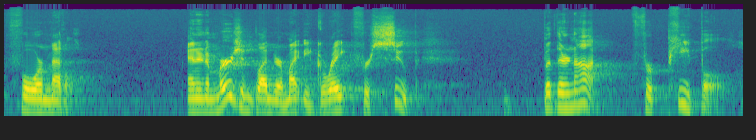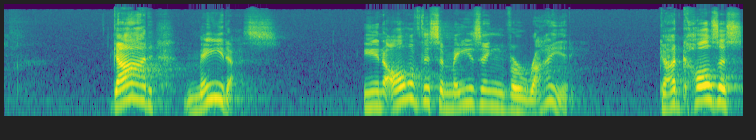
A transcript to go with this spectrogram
for metal, and an immersion blender might be great for soup, but they're not for people. God made us in all of this amazing variety. God calls us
